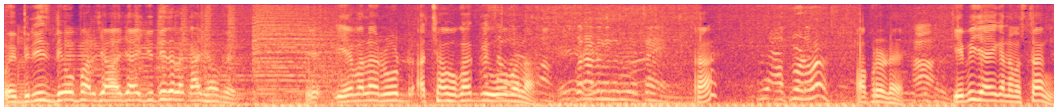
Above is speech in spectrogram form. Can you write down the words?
वो ब्रिज देव पर जा जाए जुदी तक आ जाओ ये, वाला रोड अच्छा होगा कि अच्छा वो वाला? ऑफ़ रोड है। हाँ? ये भी जाएगा ना मस्तंग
